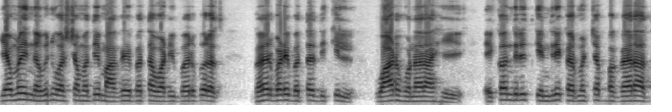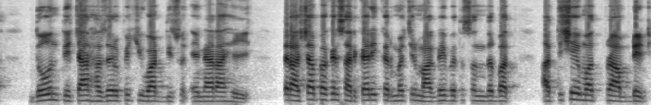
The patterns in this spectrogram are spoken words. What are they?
यामुळे नवीन वर्षामध्ये महागाई भत्ता वाढीबरोबरच घरभाडे भत्ता देखील वाढ होणार आहे. एकंदरीत केंद्रीय कर्मचारी पगारात दोन ते चार हजार रुपयाची वाढ दिसून येणार आहे. तर अशा प्रकारे सरकारी कर्मचारी महागाई भत्ता संदर्भात अतिशय महत्त्वपूर्ण अपडेट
